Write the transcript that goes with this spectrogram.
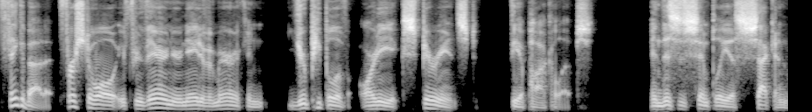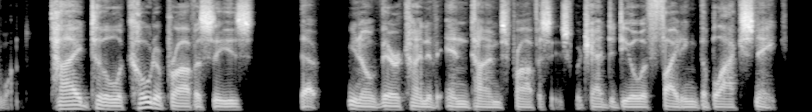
think about it first of all if you're there and you're native american your people have already experienced the apocalypse and this is simply a second one tied to the lakota prophecies that you know they're kind of end times prophecies which had to deal with fighting the black snake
